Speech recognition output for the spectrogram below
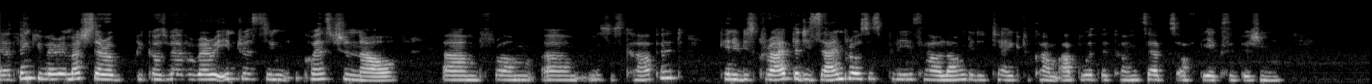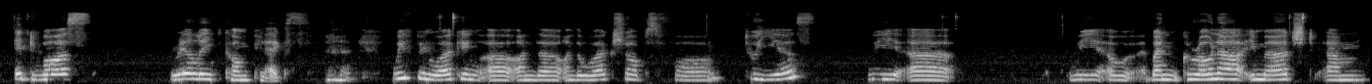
uh, thank you very much, Sarah, because we have a very interesting question now um, from um, Mrs. Carpet. Can you describe the design process, please? How long did it take to come up with the concepts of the exhibition? It was really complex. We've been working uh, on the on the workshops for two years. We uh, we uh, when Corona emerged, um,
